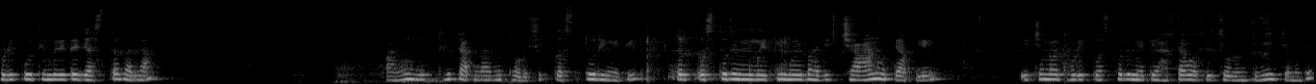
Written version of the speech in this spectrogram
थोडी कोथिंबीर इथे जास्त घाला. आणि इथे टाकणार मी थोडीशी कस्तुरी मेथी. तर कस्तुरी मेथीमुळे भाजी छान होते आपली. याच्यामुळे थोडी कस्तुरी मेथी हातावरती चोळून तुम्ही याच्यामध्ये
